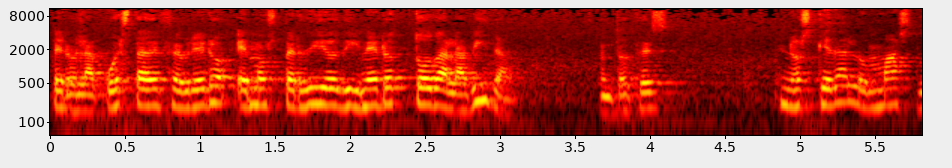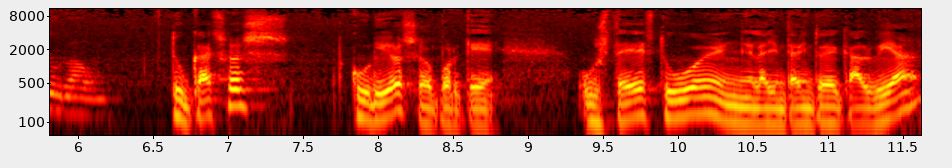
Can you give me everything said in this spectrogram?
pero la cuesta de febrero hemos perdido dinero toda la vida. Entonces nos queda lo más duro aún. Tu caso es curioso porque usted estuvo en el Ayuntamiento de Calviá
